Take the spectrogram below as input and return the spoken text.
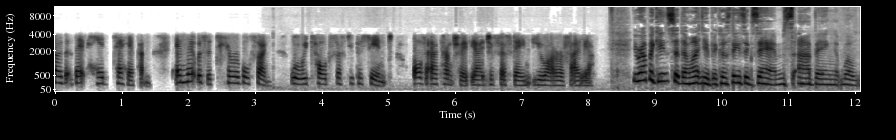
so that that had to happen and that was a terrible thing where we told 50% of our country at the age of 15 you are a failure you're up against it though, aren't you? Because these exams are being, well,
